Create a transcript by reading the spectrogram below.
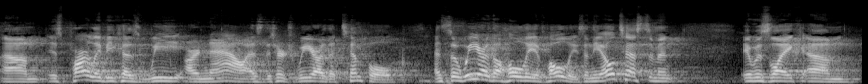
um, is partly because we are now, as the church, we are the temple. And so we are the Holy of Holies. In the Old Testament, it was like um,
